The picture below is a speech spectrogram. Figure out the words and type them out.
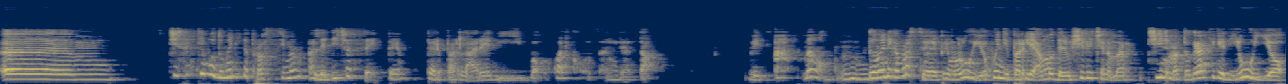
Ehm, ci sentiamo domenica prossima alle 17 per parlare di boh, qualcosa in realtà. Ah, no, domenica prossima è il primo luglio, quindi parliamo delle uscite cinema- cinematografiche di luglio.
